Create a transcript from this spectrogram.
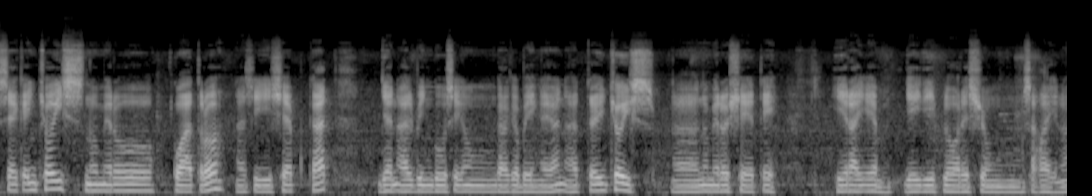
second choice numero 4, na si Chef Cat, Jan Alvin Guse yung gagabay ngayon. At third choice, uh, numero 7 Here I Am JD Flores yung sakay no?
